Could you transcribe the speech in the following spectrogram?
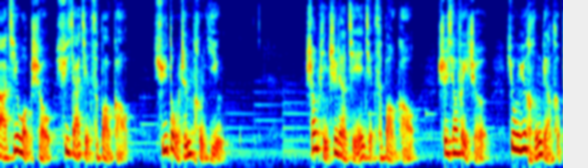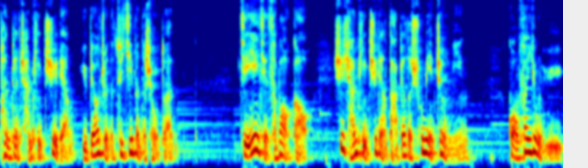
打击网售虚假检测报告，需动真碰硬。商品质量检验检测报告是消费者用于衡量和判断产品质量与标准的最基本的手段。检验检测报告是产品质量达标的书面证明，广泛用于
